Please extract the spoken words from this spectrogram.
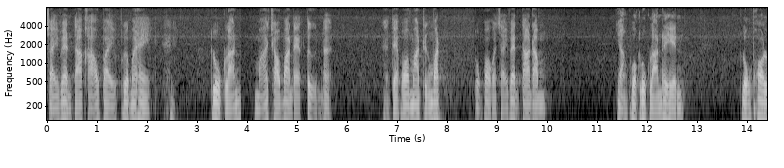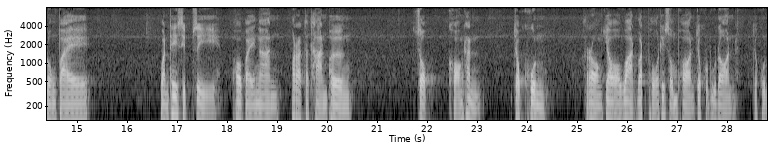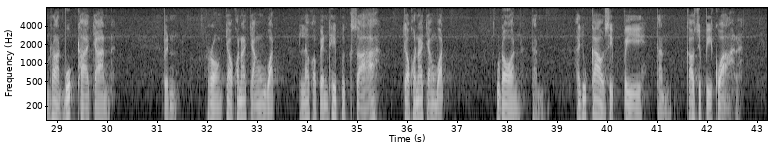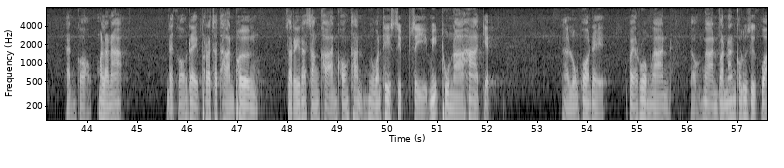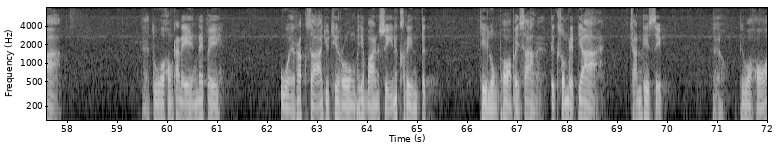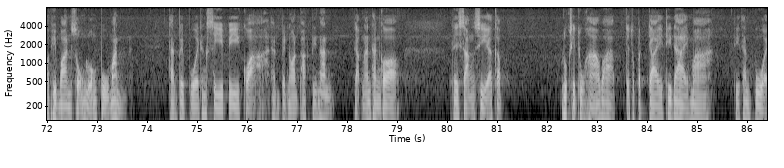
ใส่แว่นตาขาวไปเพื่อไม่ให้ลูกหลาน หมาชาวบ้านแตกตื่นฮะแต่พอมาถึงวัดหลวงพ่อก็ใส่แว่นตาดำอย่างพวกลูกหลานได้เห็นหลวงพ่อลงไปวันที่สิบสี่พอไปงานพระราชทานเพลิง ศพของท่านเจ้าคุณ รองเจ้าอาวาสวัดโพธิสมพรเจ้าคุณอุดร เจ้าคุณราชบุทาจารย์ เป็นรองเจ้าคณะจังหวัด แล้วก็เป็นที่ปรึกษาเจ้าคณะจังหวัดอุดรท่านอายุ 90 ปีท่าน90 ปีกว่านะท่านก็มรณะแต่ก็ได้พระราชทานเพลิงสรีระสังขารของท่านเมื่อวันที่ 14 มิถุนาห้าเจ็ดหลวงพ่อได้ไปร่วมงานงานวันนั้นก็รู้สึกว่า ตัวของท่านเองได้ไป ป่วยรักษาอยู่ที่โรงพยาบาลศรีนครินตึก ที่หลวงพ่อไปสร้างตึกสมเด็จย่า ชั้นที่สิบที่ว่าหออภิบาลสงหลวงปู่มั่น ท่านไปป่วยทั้งสี่ปีกว่า ท่านไปนอนพักที่นั่น จากนั้นท่านก็ได้สั่งเสียกับลูกศิษย์ลูกหาว่าจะตุปัจจัยที่ได้มาที่ท่านป่วย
